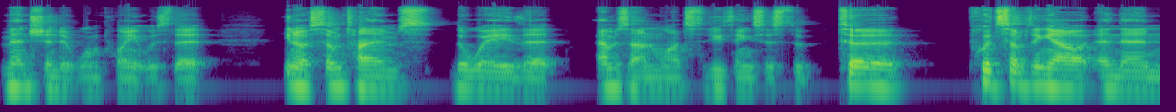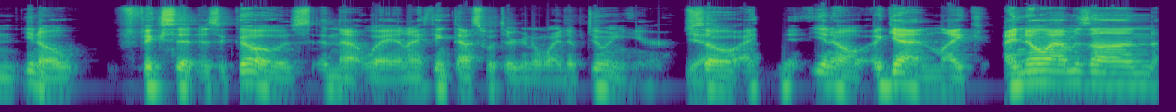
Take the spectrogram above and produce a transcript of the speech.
mentioned at one point was that you know sometimes the way that amazon wants to do things is to to put something out and then you know fix it as it goes in that way and i think that's what they're going to wind up doing here Yeah. so i you know again like i know amazon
